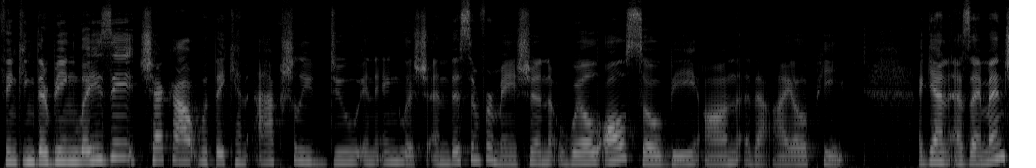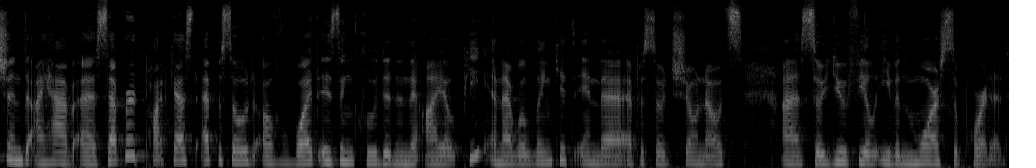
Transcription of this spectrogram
thinking they're being lazy, check out what they can actually do in English. And this information will also be on the ILP. Again, as I mentioned, I have a separate podcast episode of what is included in the ILP, and I will link it in the episode show notes uh, so you feel even more supported.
